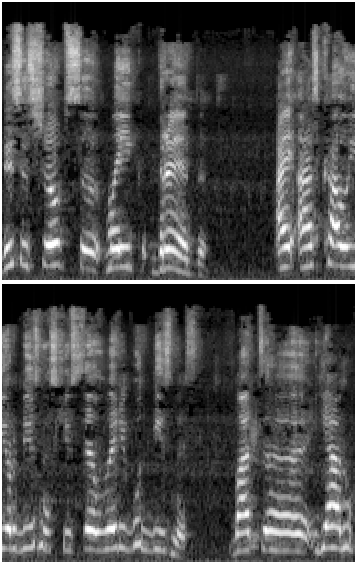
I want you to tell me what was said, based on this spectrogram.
This is shops uh, make bread. I ask how your business. He sell very good business, but uh, young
